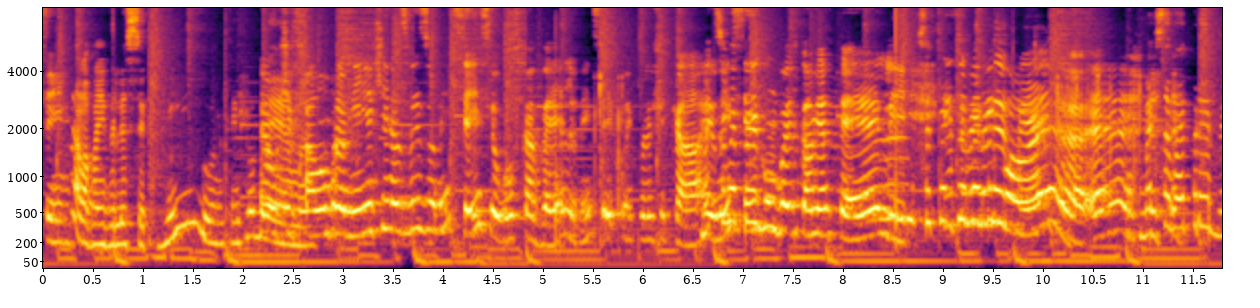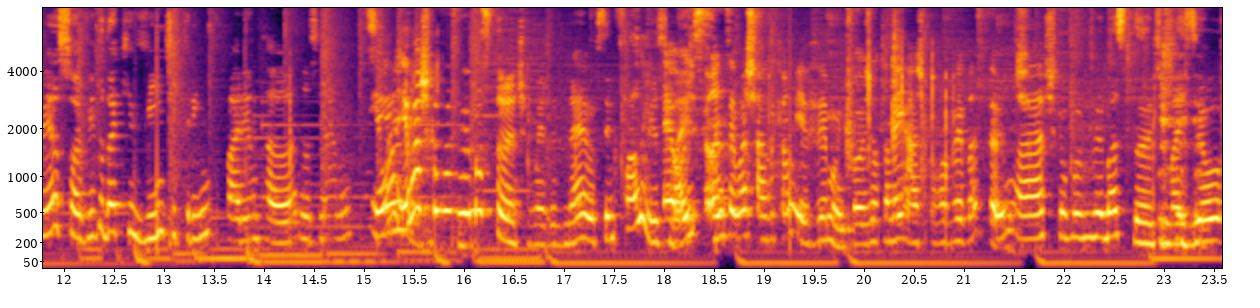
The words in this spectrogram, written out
Sim. Ela vai envelhecer comigo, não tem problema. É, o que falam pra mim é que às vezes eu nem sei se eu vou ficar velha, eu nem sei como é que vai ficar. Mas eu nem sei como vai ficar minha pele. Você tem que também não importa. É. Como é que você vai prever a sua vida daqui 20, 30, 40 anos, né? Não- Sim. Eu, eu acho que eu vou viver bastante, mas né, eu sempre falo isso. É, mas antes eu achava que eu não ia viver muito, hoje eu também acho que eu vou viver bastante. eu acho que eu vou viver bastante, mas eu,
